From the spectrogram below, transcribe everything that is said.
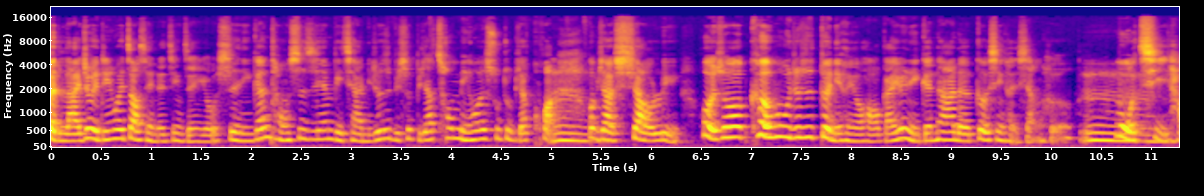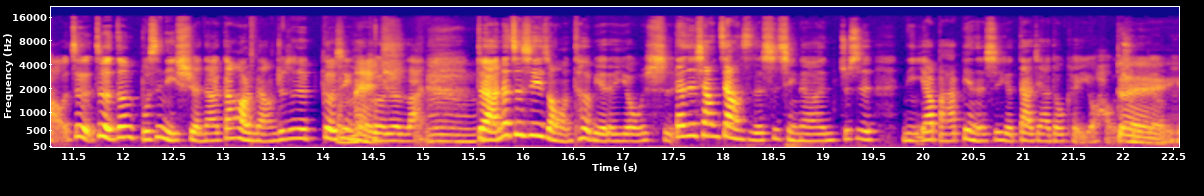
本来就一定会造成你的竞争优势。你跟同事之间比起来，你就是比如说比较聪明，或者速度比较快，嗯、或比较有效率，或者说客户就是对你很有好感，因为你跟他的个性很相合，嗯、默契好。这个这个都不是你选的、啊，刚好你们俩就是个性很合得来。嗯、对啊，那这是一种。特别的优势，但是像这样子的事情呢，就是你要把它变成是一个大家都可以有好处的。对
